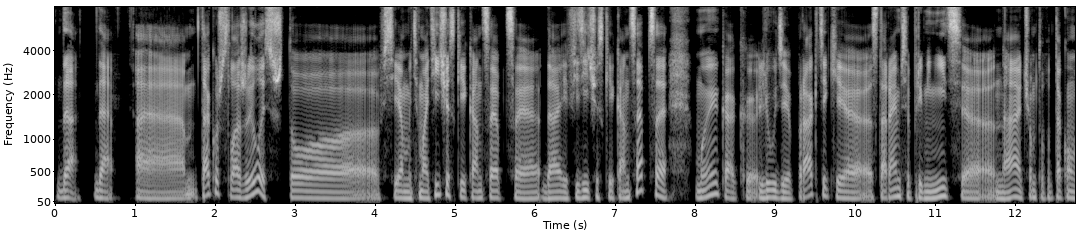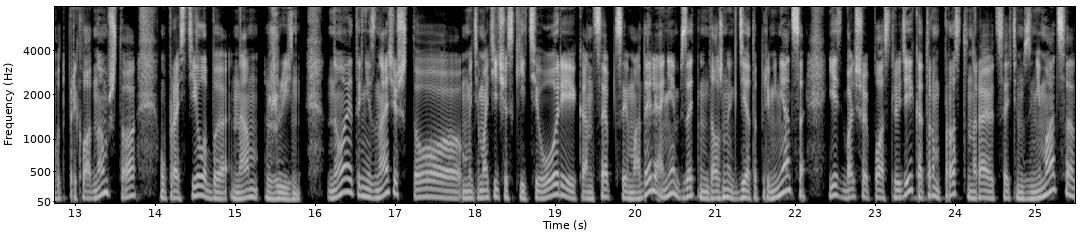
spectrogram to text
Да, да. Эм, так уж сложилось, что все математические концепции, да, и физические концепции мы, как люди практики, стараемся применить э, на чем-то вот таком вот прикладном, что упростило бы нам жизнь. Но это не значит, что математические теории, концепции, модели, они обязательно должны где-то применяться. Есть большой пласт людей, которым просто нравится этим заниматься,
